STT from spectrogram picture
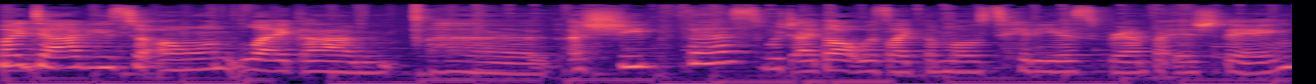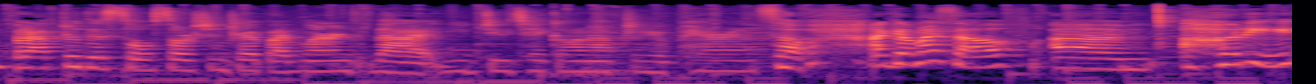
My dad used to own like um, uh, a sheep fest, which I thought was like the most hideous grandpa-ish thing. But after this soul searching trip, I've learned that you do take on after your parents. So I got myself um, a hoodie.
